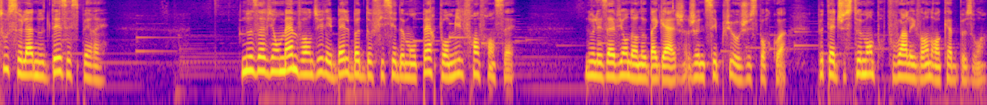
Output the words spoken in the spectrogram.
Tout cela nous désespérait. Nous avions même vendu les belles bottes d'officier de mon père pour mille francs français. Nous les avions dans nos bagages, je ne sais plus au juste pourquoi, peut-être justement pour pouvoir les vendre en cas de besoin.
